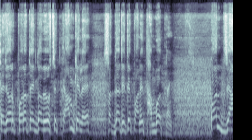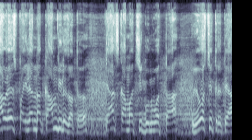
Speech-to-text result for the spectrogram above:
त्याच्यावर परत एकदा व्यवस्थित काम केलं आहे सध्या तिथे पाणी थांबत नाही. पण ज्यावेळेस पहिल्यांदा काम दिलं जातं त्याच कामाची गुणवत्ता व्यवस्थितरित्या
